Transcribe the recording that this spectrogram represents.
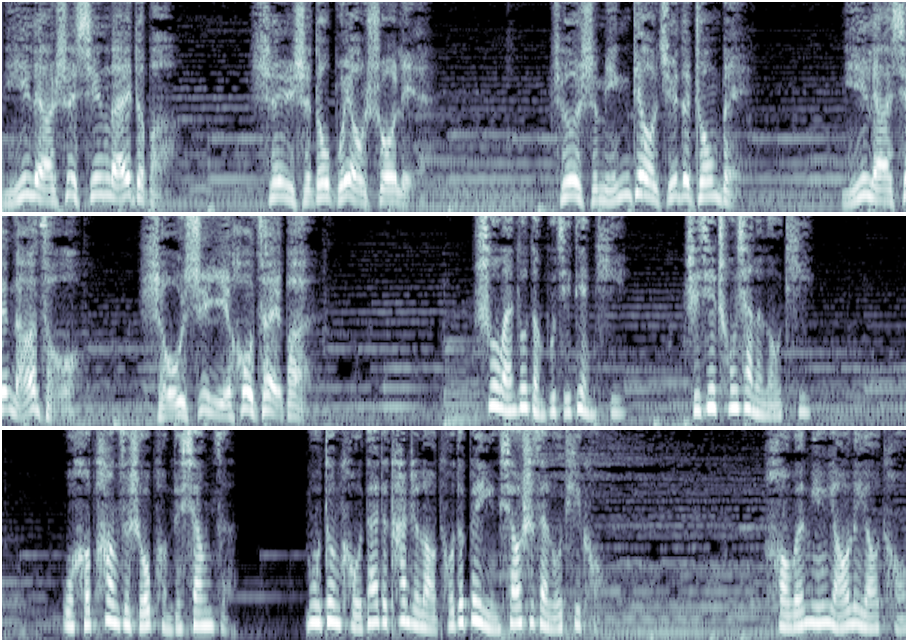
你俩是新来的吧？认识都不要说脸。这是民调局的装备，你俩先拿走，手续以后再办。说完，都等不及电梯，直接冲下了楼梯。我和胖子手捧着箱子，目瞪口呆的看着老头的背影消失在楼梯口。郝文明摇了摇头，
